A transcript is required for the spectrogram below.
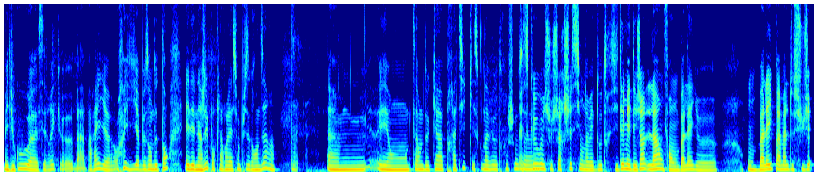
Mais du coup, euh, c'est vrai que, bah, pareil, euh, il y a besoin de temps et d'énergie pour que la relation puisse grandir. et en termes de cas pratiques, est-ce qu'on avait autre chose Est-ce que oui, je cherchais si on avait d'autres idées, mais déjà là, enfin, on balaye, on balaye pas mal de sujets.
